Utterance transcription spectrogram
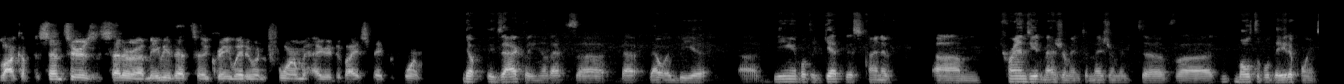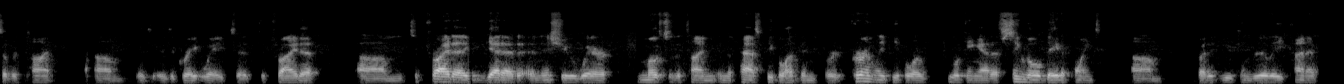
block up the sensors etc maybe that's a great way to inform how your device may perform. Yep, exactly. Know, that's uh, that that would be a, uh, being able to get this kind of um, transient measurement, a measurement of uh, multiple data points over time, um, is, is, a great way to, to try to um, to try to get at an issue where most of the time in the past people have been, or currently people are looking at a single data point. Um, but if you can really kind of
